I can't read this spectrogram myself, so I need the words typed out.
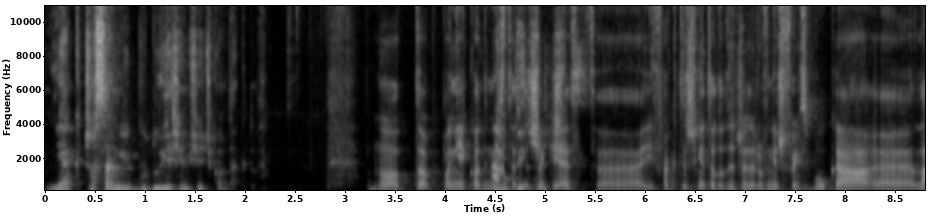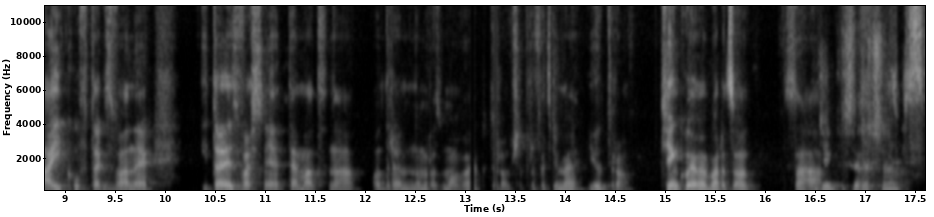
jak czasami buduje się sieć kontaktów. No to poniekąd niestety tak jest e, i faktycznie to dotyczy również Facebooka, e, lajków tak zwanych i to jest właśnie temat na odrębną rozmowę, którą przeprowadzimy jutro. Dziękujemy bardzo. za Dzięki serdecznie. s-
